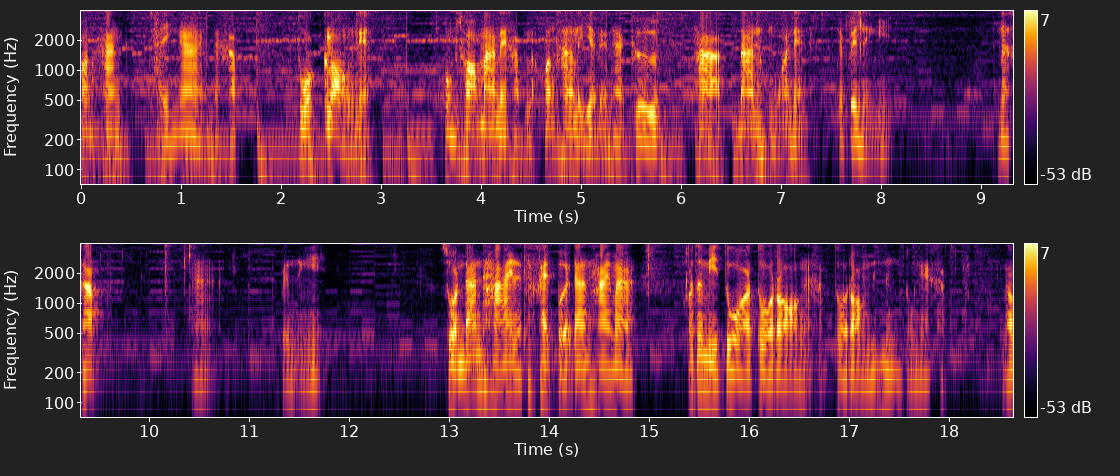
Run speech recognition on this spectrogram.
ค่อนข้างใช้ง่ายนะครับ ตัวกล่องเนี่ยผมชอบมากเลยครับค่อนข้างละเอียดเลยนะฮะคือถ้าด้านหัวเนี่ยจะเป็นอย่างนี้นะครับอ่าเป็นอย่างนี้ ส่วนด้านท้ายเนี่ยถ้าใครเปิดด้านท้ายมา ก็จะมีตัวตัวรองอะครับตัวรองนิดนึงตรงนี้ครับ เรา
